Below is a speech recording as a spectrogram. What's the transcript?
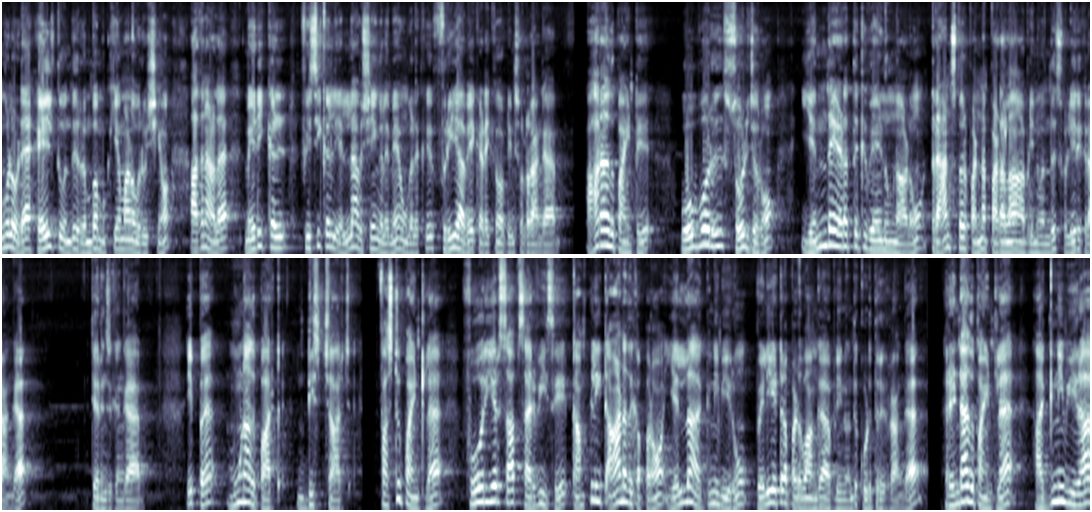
உங்களோட ஹெல்த் வந்து ரொம்ப முக்கியமான ஒரு விஷயம். அதனால் மெடிக்கல் ஃபிசிக்கல் எல்லா விஷயங்களுமே உங்களுக்கு ஃப்ரீயாகவே கிடைக்கும் அப்படின்னு சொல்கிறாங்க ஆறாவது பாயிண்ட்டு ஒவ்வொரு சோல்ஜரும் எந்த இடத்துக்கு வேணும்னாலும் ட்ரான்ஸ்ஃபர் பண்ணப்படலாம் அப்படின்னு வந்து சொல்லியிருக்கிறாங்க. தெரிஞ்சுக்கோங்க. இப்போ மூணாவது பார்ட் டிஸ்சார்ஜ் ஃபஸ்ட்டு பாயிண்டில் four years of service complete ஆனதுக்கப்புறம் எல்லா அக்னிவீரும் வெளியேற்றப்படுவாங்க அப்படின்னு வந்து கொடுத்துருக்குறாங்க. ரெண்டாவது பாயிண்டில் அக்னிவீரா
